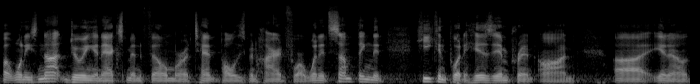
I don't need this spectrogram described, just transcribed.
But when he's not doing an X Men film or a tent pole he's been hired for, when it's something that he can put his imprint on, uh, you know,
